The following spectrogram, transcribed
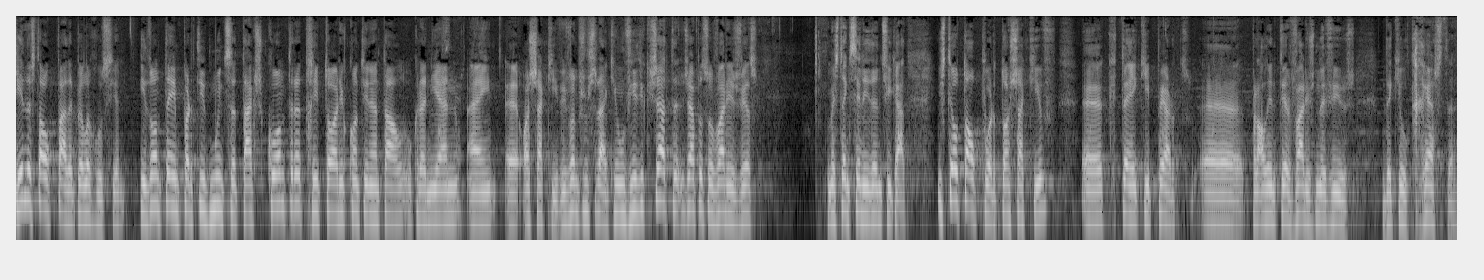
que ainda está ocupada pela Rússia e de onde têm partido muitos ataques contra território continental ucraniano em uh, Oshakiv. E vamos mostrar aqui um vídeo que já, já passou várias vezes, mas tem que ser identificado. Isto é o tal porto de Oshakiv, uh, que tem aqui perto, uh, para além de ter vários navios daquilo que resta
